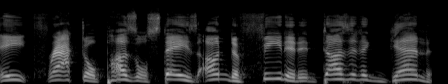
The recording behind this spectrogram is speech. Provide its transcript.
eight fractal puzzle stays undefeated. It does it again.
